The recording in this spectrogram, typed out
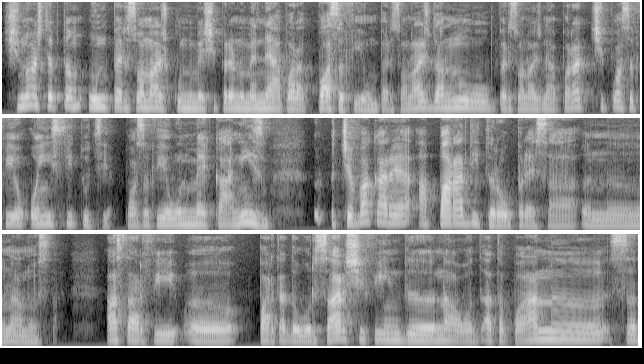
și nu așteptăm un personaj cu nume și prenume neapărat. Poate să fie un personaj, dar nu un personaj neapărat, ci poate să fie o instituție, poate să fie un mecanism, ceva care a paradit rău presa în, în anul ăsta. Asta ar fi uh, partea de ursar și fiind, uh, na, o dată pe an, uh, să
